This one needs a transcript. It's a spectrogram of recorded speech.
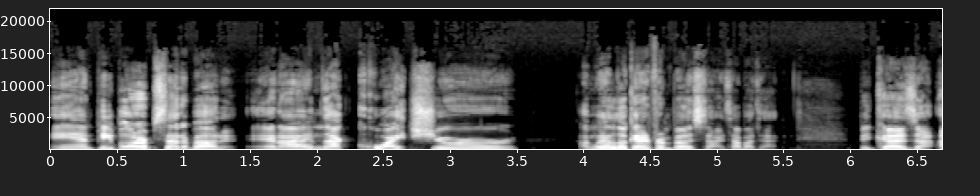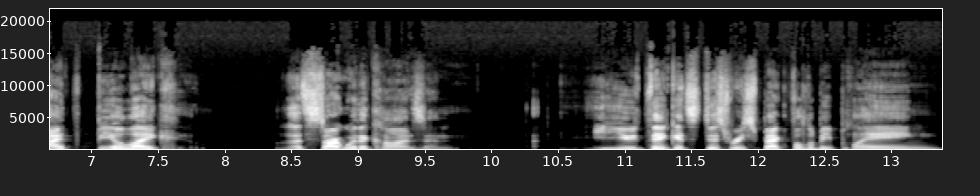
And people are upset about it. And I'm not quite sure. I'm going to look at it from both sides. How about that? Because I feel like, let's start with the cons then. You think it's disrespectful to be playing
